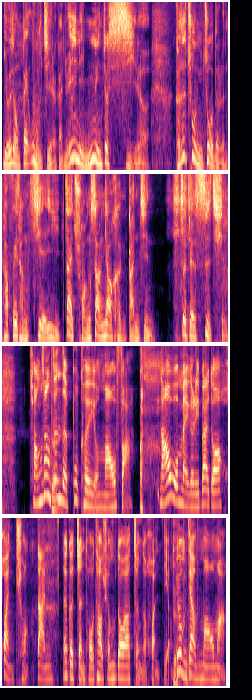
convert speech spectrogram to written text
有一种被误解的感觉，因为你明明就洗了，可是处女座的人他非常介意在床上要很干净这件事情。床上真的不可以有毛发，然后我每个礼拜都要换床单，那个枕头套全部都要整个换掉，因为我们家有猫嘛，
